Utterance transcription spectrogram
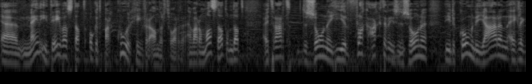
Eh, mijn idee was dat ook het parcours ging veranderd worden. En waarom was dat? Omdat uiteraard de zone hier vlak achter is een zone die de komende jaren eigenlijk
